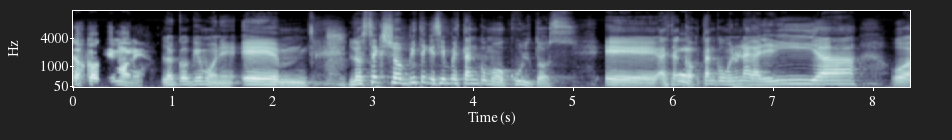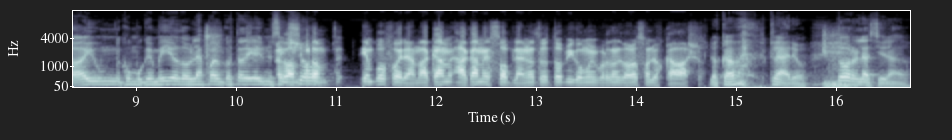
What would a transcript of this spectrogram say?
los Pokémones. Los Pokémones. Eh, los sex shops, viste que siempre están como ocultos. Eh, están, co- están como en una galería o hay un como que medio doblás para un costado y hay un sex shop. perdón, tiempo fuera. Acá, acá me soplan. Otro tópico muy importante para vos son los caballos. Los caballos, claro, todo relacionado.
